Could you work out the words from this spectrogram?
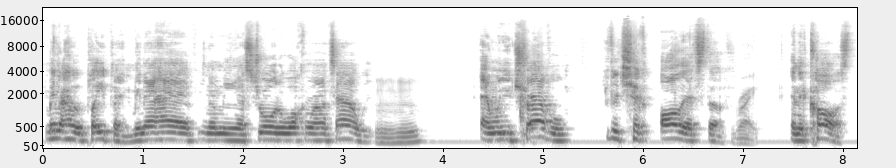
You may not have a playpen. May not have you know what I mean a stroller to walk around town with. Mm-hmm. And when you travel, you have to check all that stuff Right. and it costs.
